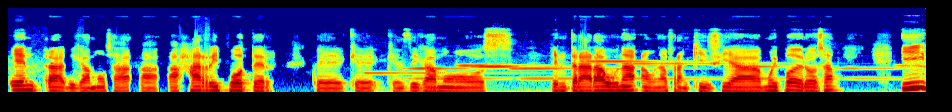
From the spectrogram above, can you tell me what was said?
Entra, digamos, a, a, a Harry Potter, que, que, que es, digamos, entrar a una, a una franquicia muy poderosa. Y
